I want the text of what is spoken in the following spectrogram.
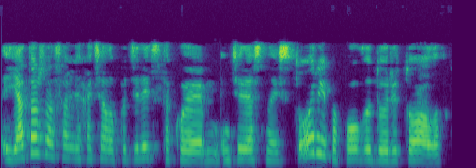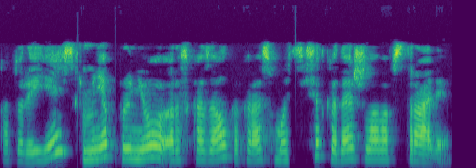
Я тоже, на самом деле, хотела поделиться такой интересной историей по поводу ритуалов, которые есть. Мне про нее рассказал как раз мой сосед, когда я жила в Австралии.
